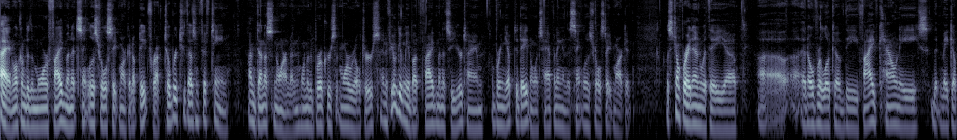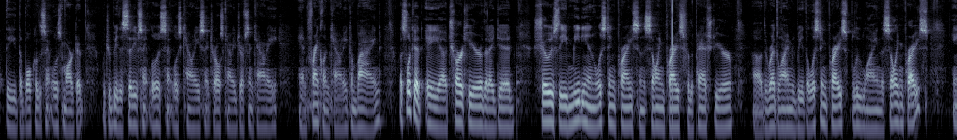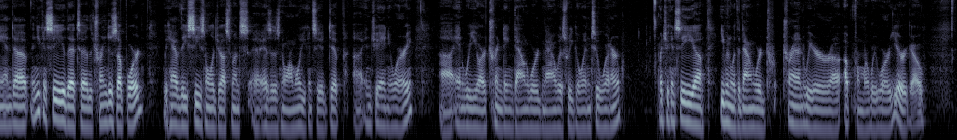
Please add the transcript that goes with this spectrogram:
Hi, and welcome to the More 5 Minute St. Louis Real Estate Market Update for October 2015. I'm Dennis Norman, one of the brokers at More Realtors, and if you'll give me about five minutes of your time, I'll bring you up to date on what's happening in the St. Louis real estate market. Let's jump right in with a uh, uh, an overlook of the five counties that make up the, the bulk of the St. Louis market, which would be the city of St. Louis, St. Louis County, St. Charles County, Jefferson County, and Franklin County combined. Let's look at a uh, chart here that I did shows the median listing price and selling price for the past year. Uh, the red line would be the listing price, blue line the selling price. And, uh, and you can see that uh, the trend is upward. We have the seasonal adjustments uh, as is normal. You can see a dip uh, in January. Uh, and we are trending downward now as we go into winter. But you can see, even with the downward tr trend, we're up from where we were a year ago.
